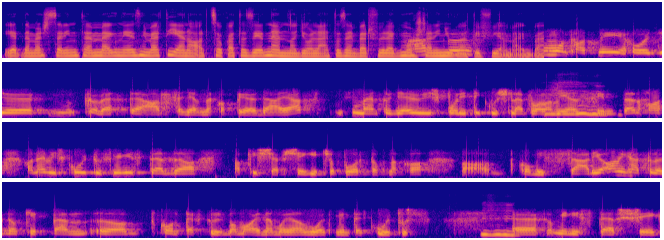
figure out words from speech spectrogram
érdemes szerintem megnézni, mert ilyen arcokat azért nem nagyon lát az ember, főleg mostani hát, nyugati filmekben. Mondhatni, hogy követte Arszegyevnek a példáját, mert ugye ő is politikus lett valamilyen szinten, ha, ha nem is kultuszminiszter, de a, a kisebbségi csoportoknak a, a komisszárja, ami hát tulajdonképpen a kontextusban majdnem olyan volt, mint egy kultusz miniszterség.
